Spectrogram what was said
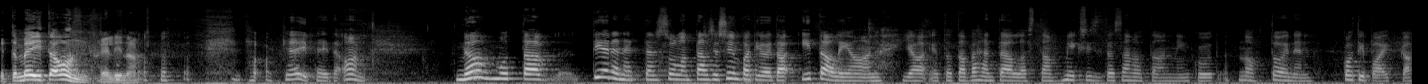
että meitä on, Elina. Okei, okay, teitä on. No, mutta tiedän, että sulla on tällaisia sympatioita Italiaan ja, ja tota, vähän tällaista, miksi sitä sanotaan, niin kuin, no, toinen kotipaikka.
